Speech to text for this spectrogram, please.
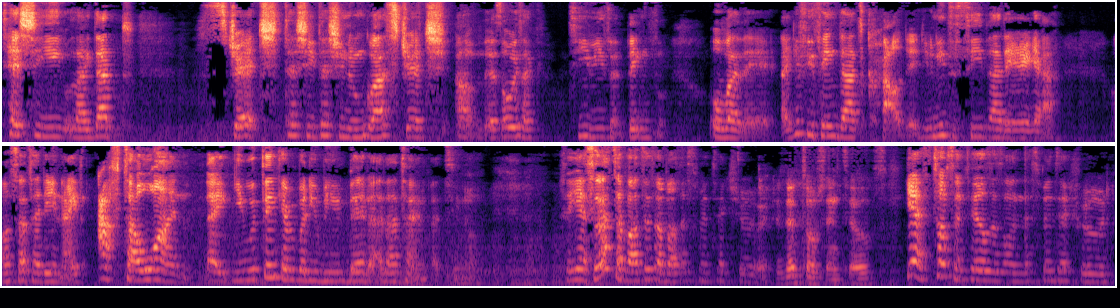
Teshie like that stretch, Teshie Teshie Nungua stretch, um, there's always like TVs and things over there. Like if you think that's crowded, you need to see that area on Saturday night after one. Like you would think everybody would be in bed at that time, but you know. So yeah, so that's about it about the Spintex Road. Is that Tops and Tails? Yes, Tops and Tails is on the Spintex Road.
